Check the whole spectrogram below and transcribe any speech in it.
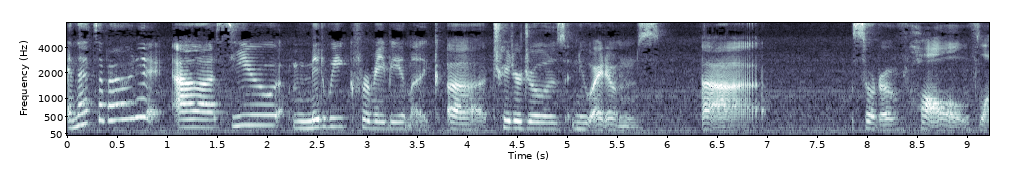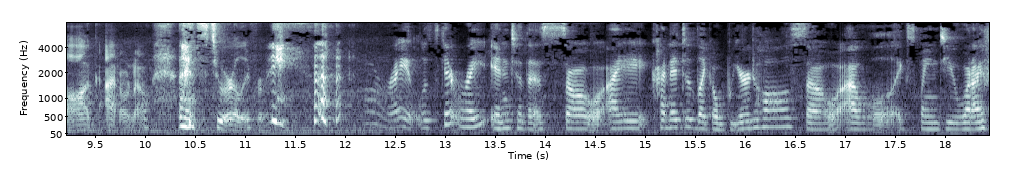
and that's about it. Uh, see you midweek for maybe like uh, Trader Joe's new items uh, sort of haul vlog. I don't know. It's too early for me. Right, let's get right into this. So I kind of did like a weird haul. So I will explain to you what I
